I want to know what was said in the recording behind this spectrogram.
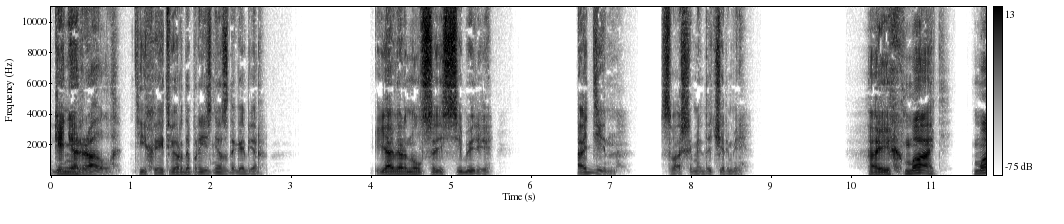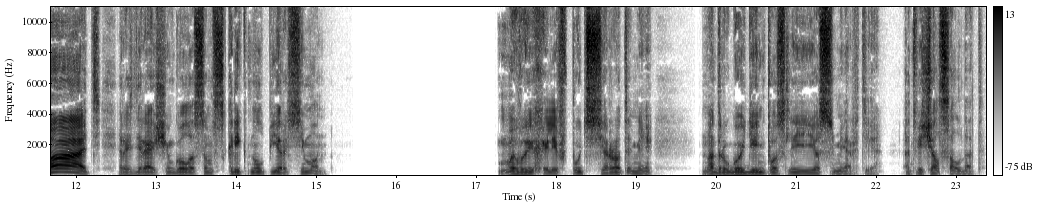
«Генерал», — тихо и твердо произнес Дагобер. Я вернулся из Сибири один с вашими дочерьми. — А их мать! Мать! — раздирающим голосом вскрикнул Пьер Симон. Мы выехали в путь с сиротами на другой день после ее смерти, — отвечал солдат.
